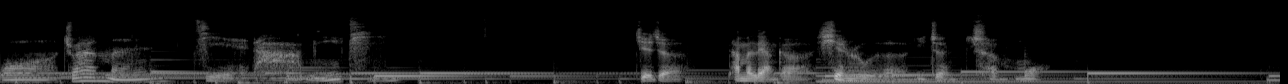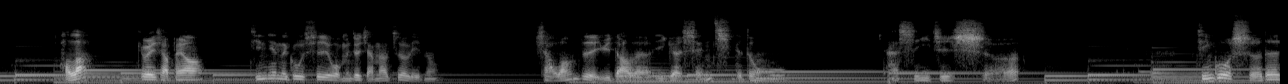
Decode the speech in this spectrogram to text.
我专门解答谜题。”接着，他们两个陷入了一阵沉默。好了，各位小朋友，今天的故事我们就讲到这里了。小王子遇到了一个神奇的动物。它是一只蛇。经过蛇的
